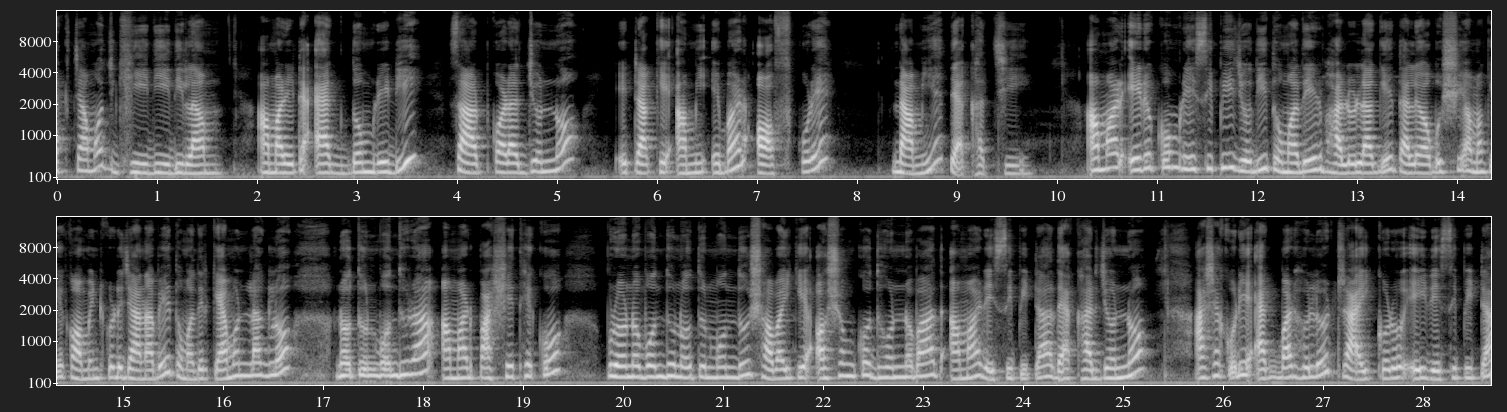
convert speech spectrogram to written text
এক চামচ ঘি দিয়ে দিলাম। আমার এটা একদম রেডি সার্ভ করার জন্য। এটাকে আমি এবার অফ করে নামিয়ে দেখাচ্ছি। আমার এরকম রেসিপি যদি তোমাদের ভালো লাগে, তাহলে অবশ্যই আমাকে কমেন্ট করে জানাবে তোমাদের কেমন লাগল। নতুন বন্ধুরা, আমার পাশে থেকো। পুরনো বন্ধু, নতুন বন্ধু, সবাইকে অসংখ্য ধন্যবাদ আমার রেসিপিটা দেখার জন্য। আশা করি একবার হলো ট্রাই করো এই রেসিপিটা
